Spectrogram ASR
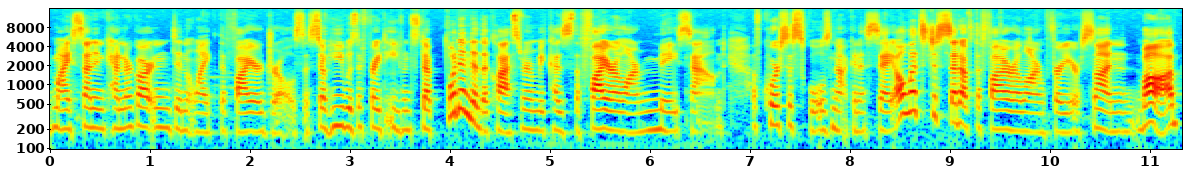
my son in kindergarten didn't like the fire drills. So he was afraid to even step foot into the classroom because the fire alarm may sound. Of course the school's not gonna say, oh, let's just set off the fire alarm for your son, Bob.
